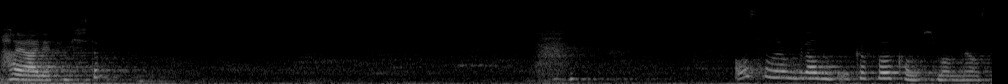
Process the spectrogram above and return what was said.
hayal etmiştim. Ama sanırım biraz mikrofona konuşmam lazım.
